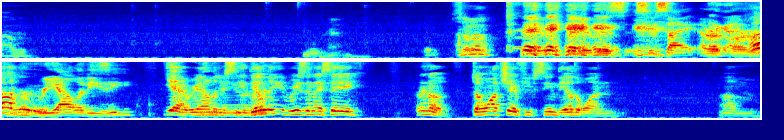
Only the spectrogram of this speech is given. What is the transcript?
Um, Okay. I don't know. but it, was society or, or Ah. reality Z. Yeah, reality Isn't C. it The only reason I say, I don't know, don't watch it if you've seen the other one, um,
